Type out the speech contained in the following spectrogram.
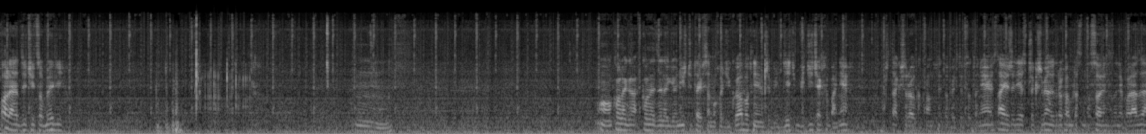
koledzy ci co byli. Mm. O, kolega, koledzy legioniści tutaj w samochodziku obok, nie wiem czy widzicie, widzicie chyba nie. Aż tak szerokokątny to obiektyw to to nie jest, a jeżeli jest przekrzywiony trochę obraz, no to sorry, to nie poradzę.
